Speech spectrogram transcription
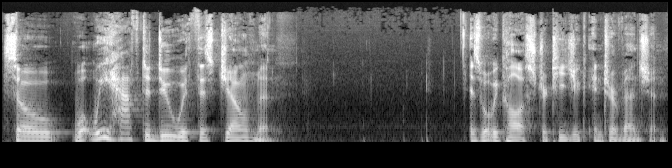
So, what we have to do with this gentleman is what we call a strategic intervention.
